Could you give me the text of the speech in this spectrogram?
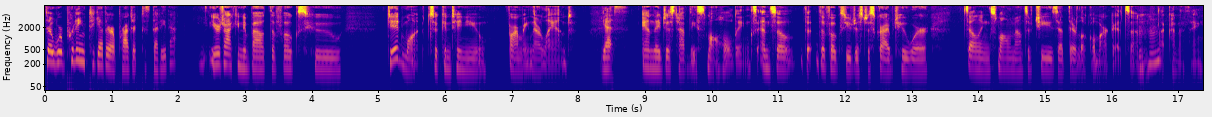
So, we're putting together a project to study that. You're talking about the folks who did want to continue farming their land. Yes. And they just have these small holdings. And so the, the folks you just described who were selling small amounts of cheese at their local markets and mm-hmm. that kind of thing.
